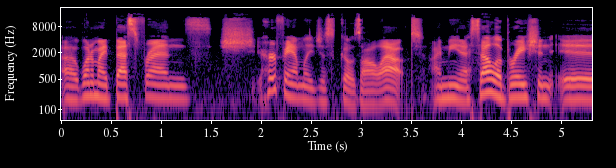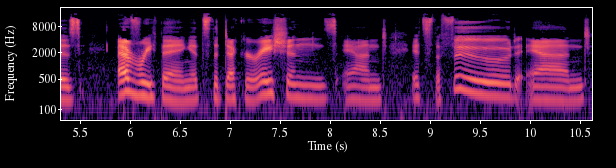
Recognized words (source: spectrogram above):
uh, one of my best friends, sh her family just goes all out. I mean, a celebration is everything. It's the decorations and it's the food and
